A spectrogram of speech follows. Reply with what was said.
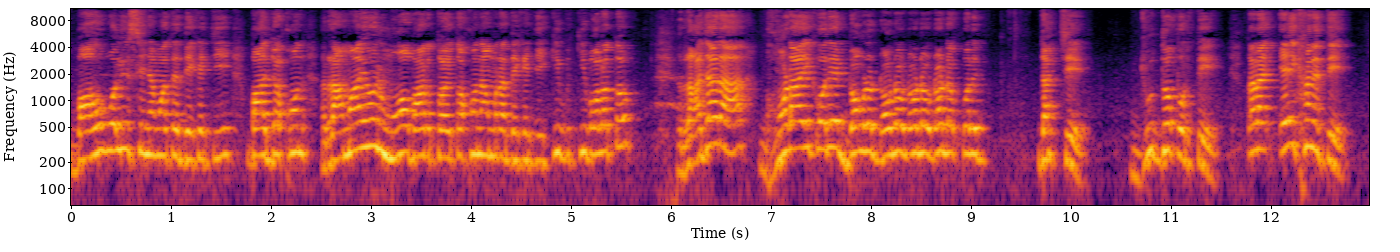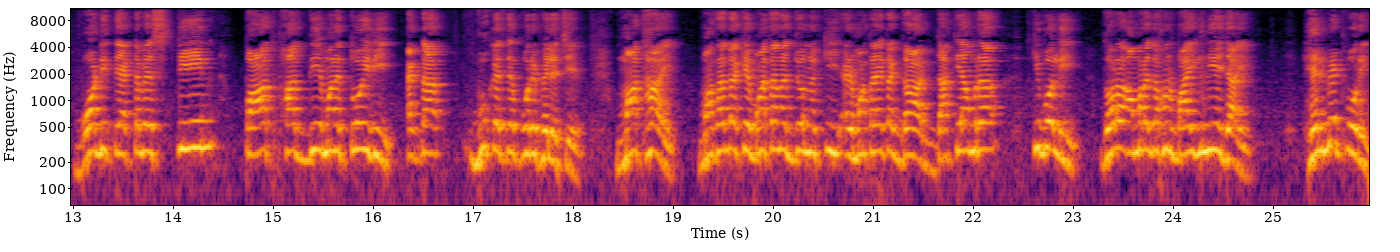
বাহুবলী সিনেমাতে দেখেছি, বা যখন রামায়ণ, মহাভারত হয়, তখন আমরা দেখেছি। কি কি বলতো? রাজারা ঘোড়ায় করে ডগ ডগ ডগ করে যাচ্ছে, যুদ্ধ করতে। তারা এইখানেতে, বডিতে একটা বেশ টিন, পাত ফাত দিয়ে মানে তৈরি একটা বুকেতে পরে ফেলেছে। মাথায় মাথাটাকে বাঁচানোর জন্য কি? এর মাথায় একটা গার্ড যাকে আমরা কি বলি? ধরো আমরা যখন বাইক নিয়ে যাই হেলমেট পরি,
